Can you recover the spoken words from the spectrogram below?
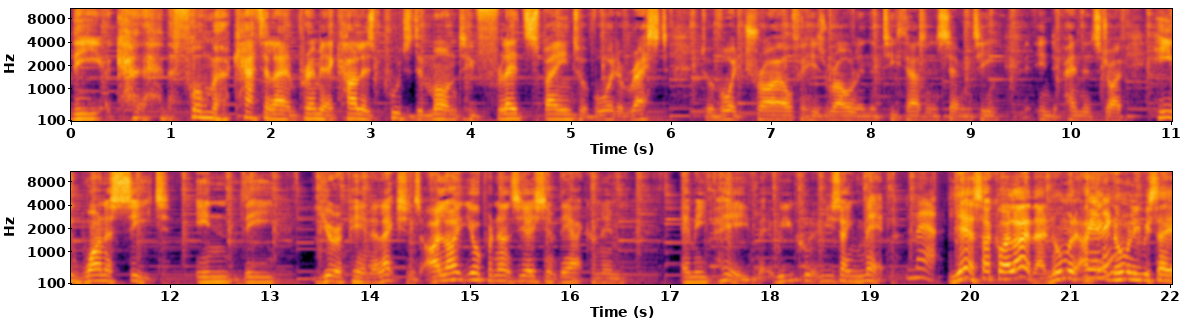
The the former Catalan premier Carles Puigdemont, who fled Spain to avoid arrest, to avoid trial for his role in the 2017 independence drive, he won a seat in the European elections. I like your pronunciation of the acronym MEP. Were you, were you saying MEP? Map. Yes, I quite like that. Normally, I think normally we say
